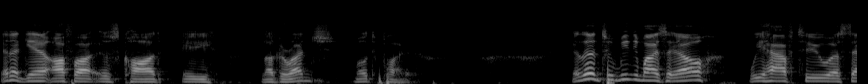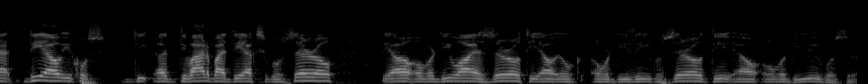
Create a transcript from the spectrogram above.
And again, alpha is called a Lagrange multiplier. And then to minimize L, we have to uh, set dl equals d, uh, divided by dx equals 0, dl over dy is 0, dl over dz equals 0, dl over du equals 0.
